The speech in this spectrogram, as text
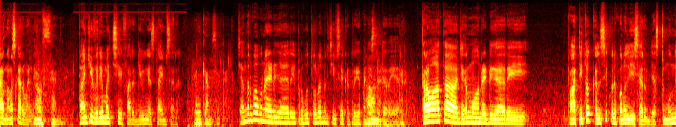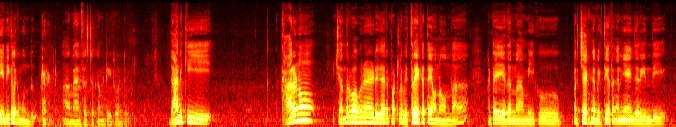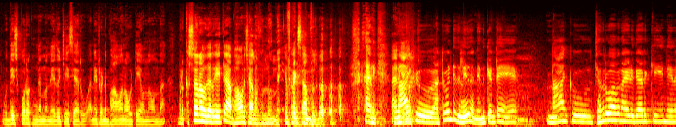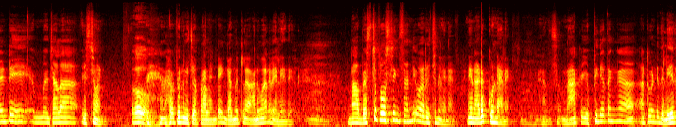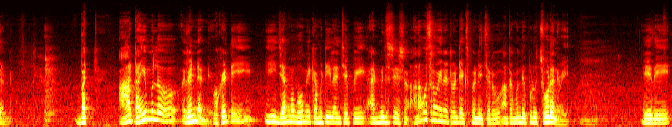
Sir నమస్కారం అండి. నమస్తే అండి. Thank you very much for giving us time sir welcome sir Chandrababu Naidu గారి ప్రభుత్వంలో మీరు చీఫ్ సెక్రటరీగా పనిచేస్తుంటారయ్యారు తర్వాత జగన్మోహన్ రెడ్డి గారి పార్టీతో కలిసి కొన్ని పనులు చేశారు జస్ట్ ముందు ఎన్నికలకు ముందు. కరెక్ట్ ఆ మేనిఫెస్టో కమిటీ ఇటువంటివి. దానికి కారణం చంద్రబాబు నాయుడు గారి పట్ల వ్యతిరేకత ఏమైనా ఉందా? అంటే ఏదన్నా మీకు ప్రత్యేకంగా వ్యక్తిగతంగా అన్యాయం జరిగింది ఉద్దేశపూర్వకంగా నన్ను ఏదో చేశారు అనేటువంటి భావన ఒకటి ఏమన్నా ఉందా? ఇప్పుడు కృష్ణారావు గారికి అయితే ఆ భావన చాలా ఫుల్ ఉంది ఫర్ ఎగ్జాంపుల్ ఆయన నాకు అటువంటిది లేదండి. ఎందుకంటే నాకు చంద్రబాబు నాయుడు గారికి నేనంటే చాలా ఇష్టం అండి ఓ. ఓపెన్గా చెప్పాలంటే ఇంక అందుట్లో అనుమానమే లేదు. నా బెస్ట్ పోస్టింగ్స్ అన్నీ వారు ఇచ్చినవేనండి. నేను అడగకుండానే. నాకు వ్యక్తిగతంగా అటువంటిది లేదండి. బట్ ఆ టైంలో రెండండి. ఒకటి ఈ జన్మభూమి కమిటీలు అని చెప్పి అడ్మినిస్ట్రేషన్ అనవసరమైనటువంటి ఎక్స్పెండిచరు అంతకుముందు ఎప్పుడు చూడనివి. ఏది?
